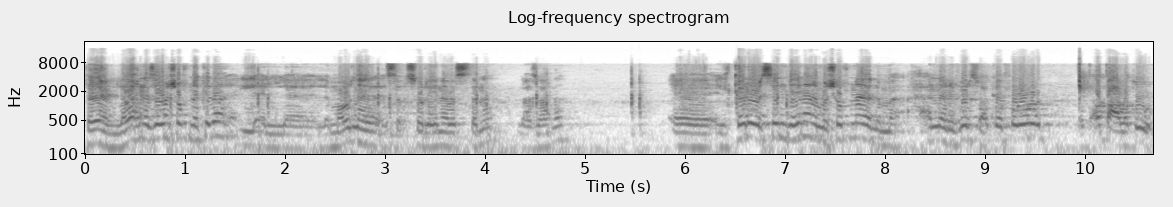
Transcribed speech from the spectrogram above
تمام لو إحنا زي ما شفنا كده لما قلنا sorry هنا بس استنى لحظة واحدة. آه ال carrier send هنا لما شفنا لما حقنا reverse وبعد كده forward اتقطع على طول.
